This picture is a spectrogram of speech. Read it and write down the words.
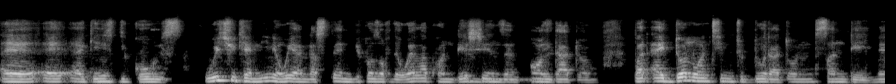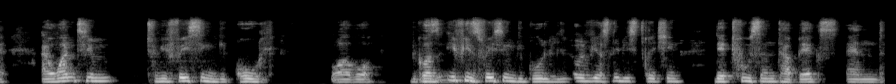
uh, uh, against the goals which you can in a way understand because of the weather conditions and all that. But I don't want him to do that on Sunday. I want him to be facing the goal. Because if he's facing the goal, he'll obviously be stretching the two center backs. And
